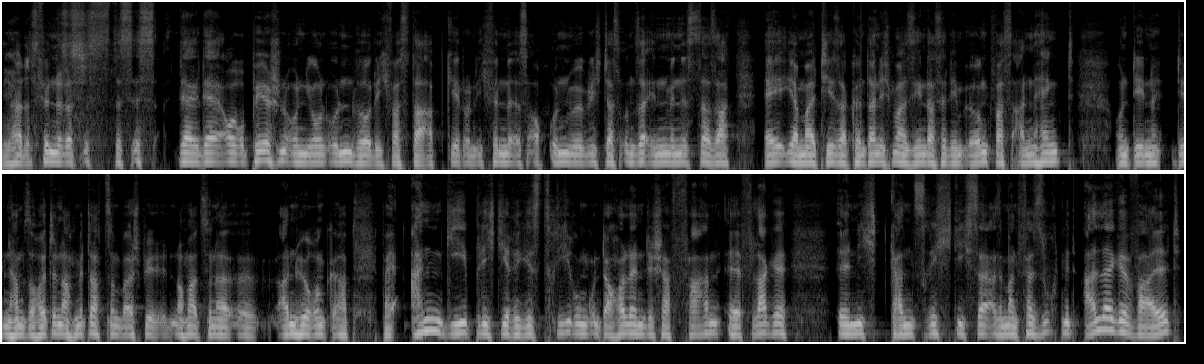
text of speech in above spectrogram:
Ja, Ich das finde, das ist, das ist der, der Europäischen Union unwürdig, was da abgeht. Und ich finde es auch unmöglich, dass unser Innenminister sagt, ey, ihr Malteser könnt ihr nicht mal sehen, dass er dem irgendwas anhängt. Und den, den haben sie heute Nachmittag zum Beispiel nochmal zu einer äh, Anhörung gehabt, weil angeblich die Registrierung unter holländischer Fahn, äh, Flagge äh, nicht ganz richtig sei. Also man versucht mit aller Gewalt,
